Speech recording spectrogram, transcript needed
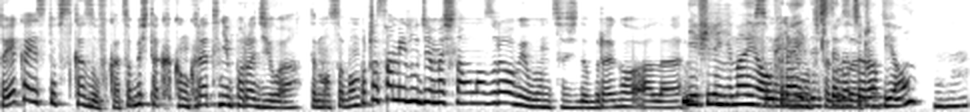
To jaka jest tu wskazówka? Co byś tak konkretnie poradziła tym osobom? Bo czasami ludzie myślą, no zrobiłbym coś dobrego, ale... Jeśli nie mają frajdy z tego, co zacząć. robią, Mhm.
